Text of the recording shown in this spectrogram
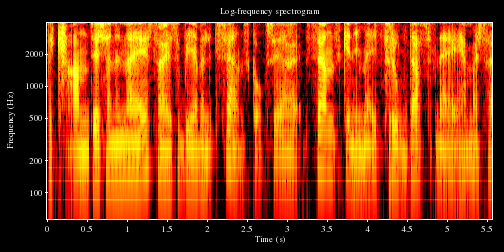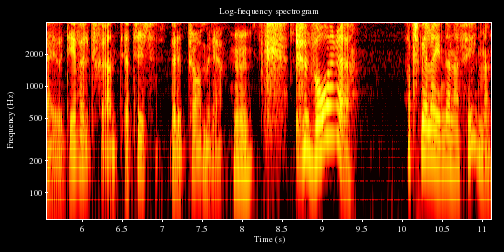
bekant. Jag känner när jag är i Sverige så blir jag väldigt svensk också. Jag, svensken i mig frodas när jag är hemma i Sverige och det är väldigt skönt. Jag trivs väldigt bra med det. Mm. Hur var det att spela in den här filmen?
